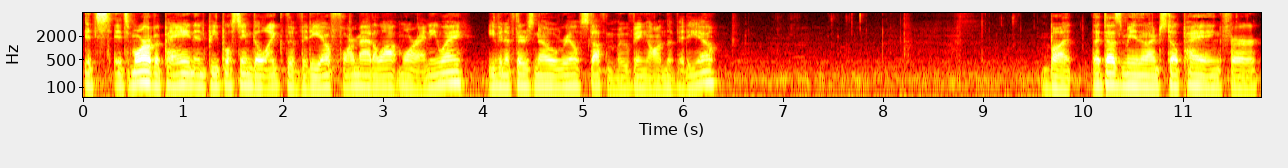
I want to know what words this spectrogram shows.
it's it's more of a pain and people seem to like the video format a lot more anyway, even if there's no real stuff moving on the video. But that does mean that I'm still paying for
